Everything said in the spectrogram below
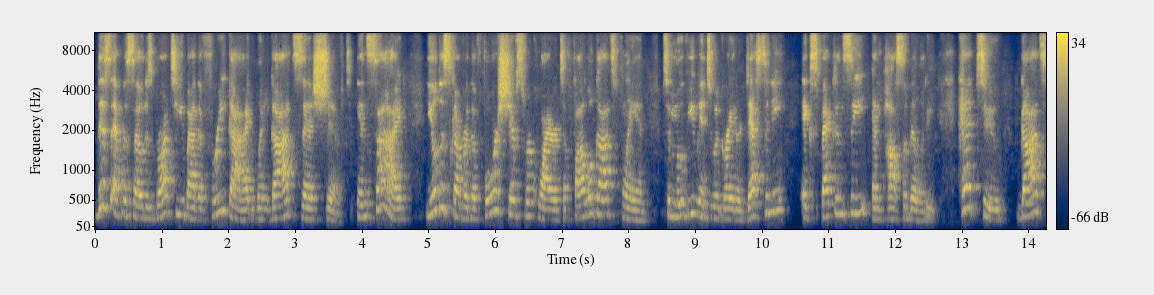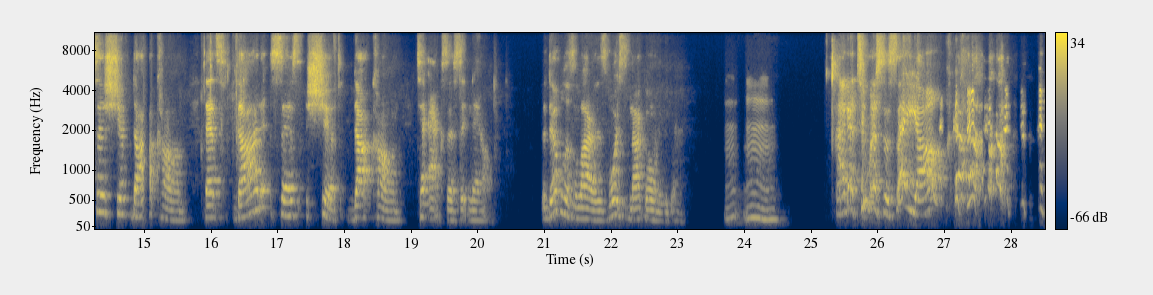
This episode is brought to you by the free guide When God Says Shift. Inside, you'll discover the four shifts required to follow God's plan to move you into a greater destiny expectancy, and possibility. Head to GodSaysShift.com. That's GodSaysShift.com to access it now. The devil is a liar. His voice is not going anywhere. Mm-mm. I got too much to say, y'all.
